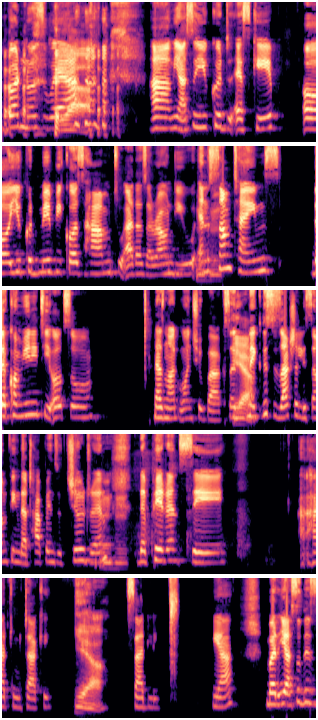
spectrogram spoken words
God knows where. Yeah. um, yeah, so you could escape, or you could maybe cause harm to others around you, and Mm-hmm. sometimes the community also does not want you back. So Yeah. like this is actually something that happens with children. Mm-hmm. The parents say hatumtaki Yeah. sadly. Yeah. But yeah, so there's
